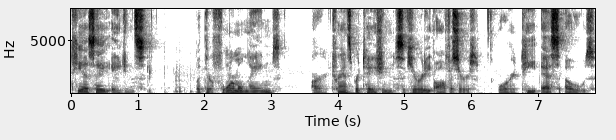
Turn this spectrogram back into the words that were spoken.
TSA agents, but their formal names are Transportation Security Officers, or TSOs.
